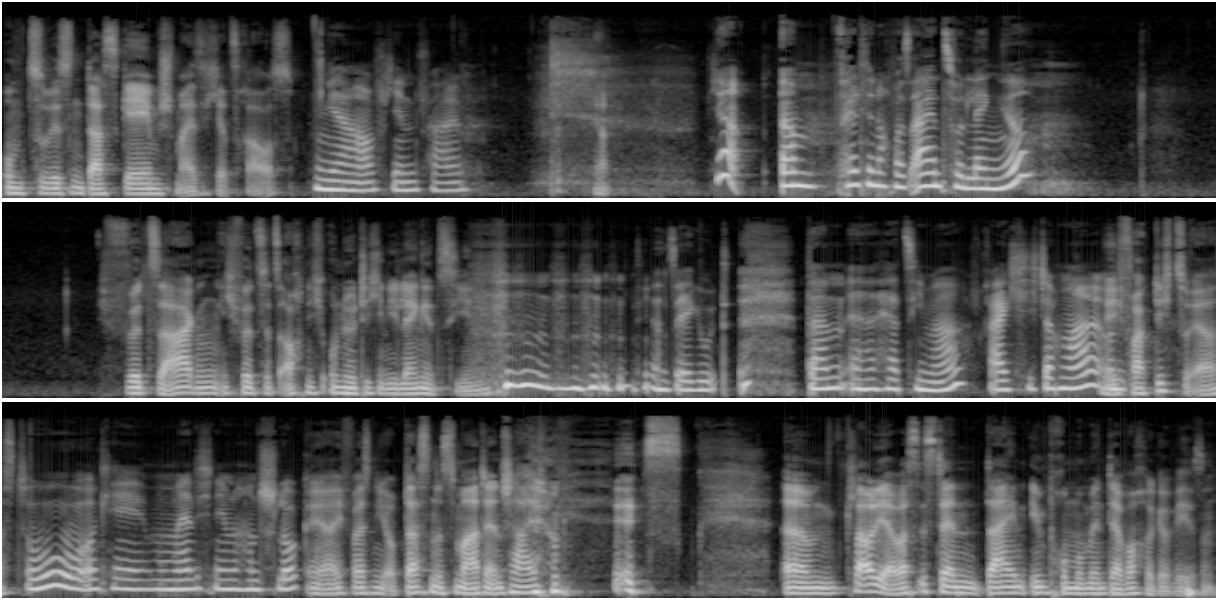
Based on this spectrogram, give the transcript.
um zu wissen, das Game schmeiße ich jetzt raus. Ja, auf jeden Fall. Ja. Ja, ähm, fällt dir noch was ein zur Länge? Ich würde sagen, ich würde es jetzt auch nicht unnötig in die Länge ziehen. Ja, sehr gut. Dann, äh, Herr Ziemer, frage ich dich doch mal. Nee, ich frage dich zuerst. oh, okay. Moment, ich nehme noch einen Schluck. Ja, ich weiß nicht, ob das eine smarte Entscheidung ist. Ähm, Claudia, was ist denn dein Impro-Moment der Woche gewesen?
